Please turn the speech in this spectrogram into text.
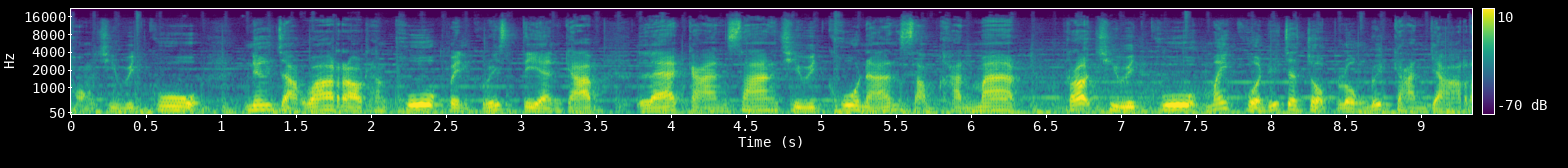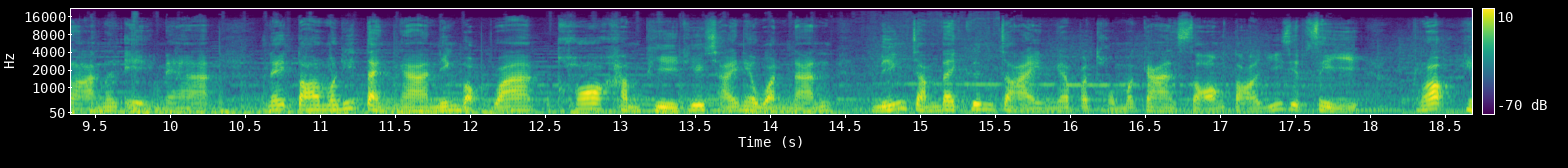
ของชีวิตคู่ เนื่องจากว่าเราทั้งคู่เป็นคริสเตียนครับและการสร้างชีวิตคู่นั้นสำคัญมากเพราะชีวิตคู่ไม่ควรที่จะจบลงด้วยการหย่าร้างนั่นเองนะฮะ ในตอนวันที่แต่งงานนิ้งบอกว่าข้อคัมภีร์ที่ใช้ในวันนั้น นิ้งจำได้ขึ้นใจนะครับปฐมกาล2ต่อ 24 เพราะเห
